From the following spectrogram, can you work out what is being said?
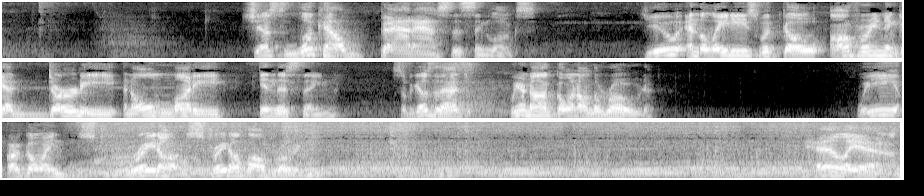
Just look how badass this thing looks. You and the ladies would go off-roading and get dirty and all muddy in this thing. So because of that, we are not going on the road. We are going straight on, straight up off-roading. Hell yeah.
